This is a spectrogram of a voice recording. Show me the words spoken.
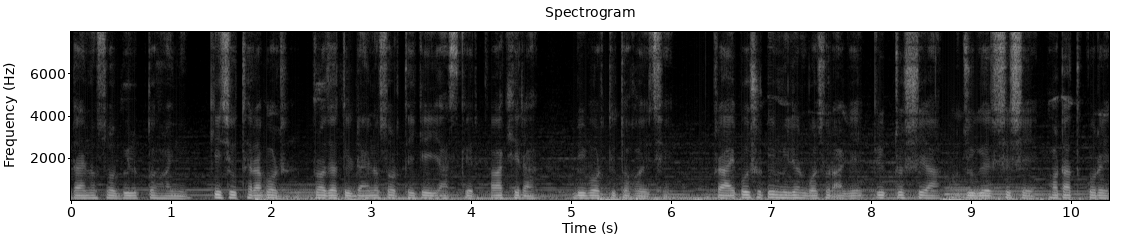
ডাইনোসর বিলুপ্ত হয়নি। কিছু থেরাপোড প্রজাতির ডাইনোসর থেকেই আজকের পাখিরা বিবর্তিত হয়েছে। প্রায় পঁয়ষট্টি মিলিয়ন বছর আগে ক্রিপ্টোশিয়া যুগের শেষে হঠাৎ করে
